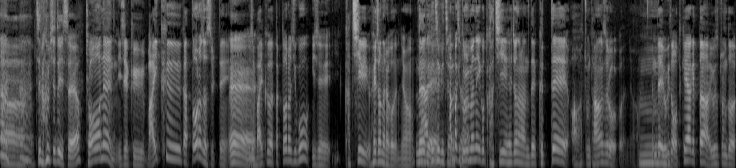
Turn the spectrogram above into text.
예. 지맘 씨도 있어요? 저는 이제 그 마이크가 떨어졌을 때 네. 이제 마이크가 딱 떨어지고 이제 같이 회전을 하거든요. 네네. 아, 그쵸, 그쵸, 한 바퀴. 돌면은 이것도 같이 회전을 하는데 그때 아, 좀 당황스러웠거든요. 음. 근데 여기서 어떻게 해야겠다. 여기서 좀 더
